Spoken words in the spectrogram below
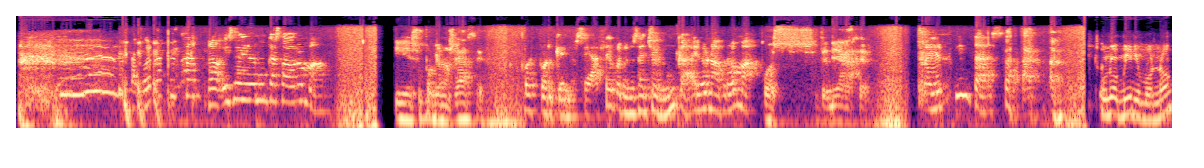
¿Te acuerdas? ¿No habéis oído nunca esa broma? ¿Y eso por qué no se hace? Pues porque no se hace, porque no se ha hecho nunca, era una broma. Pues se tendría que hacer. ¿Traer pintas? Unos mínimos, ¿no?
